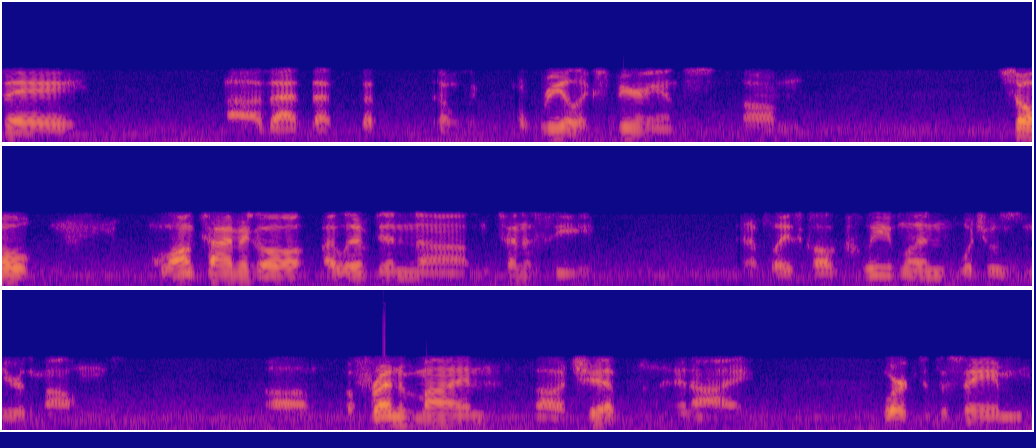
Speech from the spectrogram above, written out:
say uh, that that that that was a, a real experience. Um, so a long time ago, I lived in uh, Tennessee in a place called Cleveland, which was near the mountains. Um, a friend of mine, uh, Chip, and I worked at the same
